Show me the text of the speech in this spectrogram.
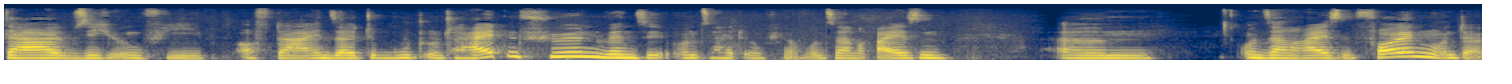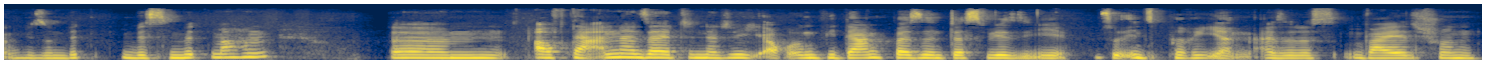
da sich irgendwie auf der einen Seite gut unterhalten fühlen, wenn sie uns halt irgendwie auf unseren Reisen, ähm, unseren Reisen folgen und da irgendwie so ein, ein bisschen mitmachen. Ähm, auf der anderen Seite natürlich auch irgendwie dankbar sind, dass wir sie so inspirieren. Also das war jetzt schon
